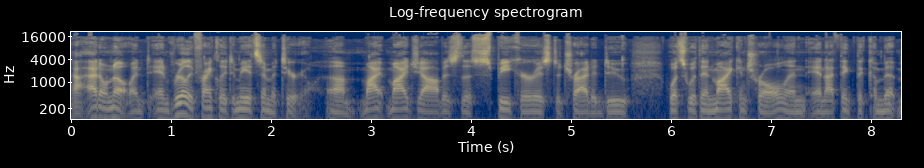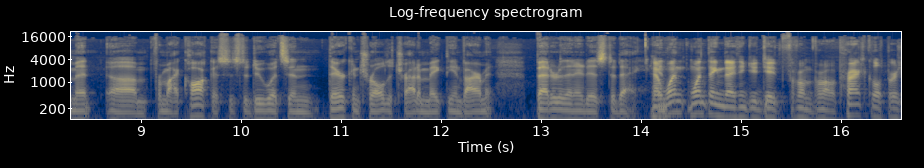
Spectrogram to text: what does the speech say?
I, I, don't know. And, and really, frankly, to me, it's immaterial. Um, my, my job as the speaker is to try to do what's within my control. And, and I think the commitment um, for my caucus is to do what's in their control to try to make the environment better than it is today. Now, And- one, one thing that I think you did from, from a practical per-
